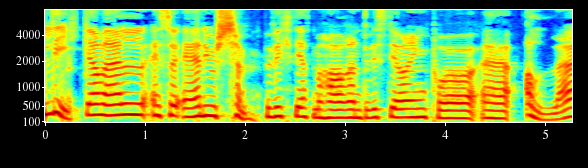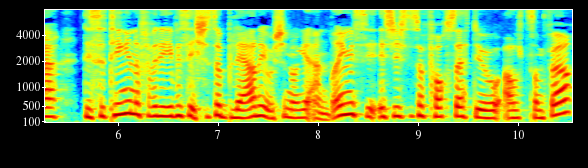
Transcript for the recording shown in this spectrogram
likevel eh, så er det jo kjempeviktig at vi har en bevisstgjøring på eh, alle disse tingene. For hvis ikke så blir det jo ikke noe endring. Hvis ikke så fortsetter jo alt som før.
